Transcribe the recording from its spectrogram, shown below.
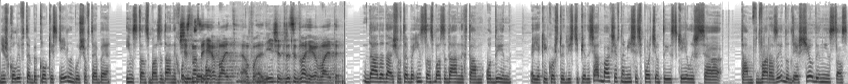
ніж коли в тебе кроки скейлингу, що в тебе інстанс бази даних 16 гігабайт, а інші 32 гігабайти. Да, да, да, що в тебе інстанс бази даних там один, е, який коштує 250 баксів на місяць, потім ти скейлишся там в два рази, додаєш ще один інстанс,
